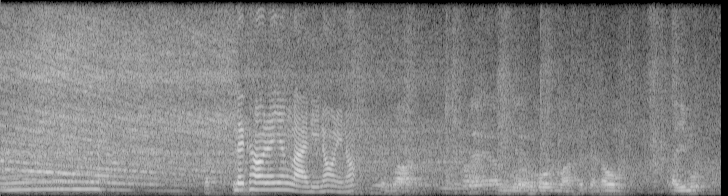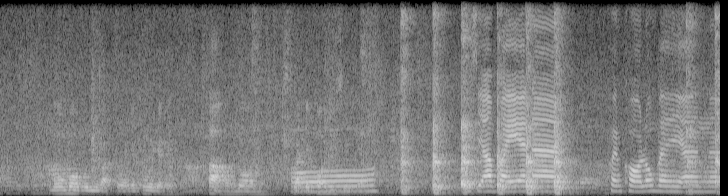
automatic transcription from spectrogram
อืมเล็กเขาได้ยังลายดีเนาะนี่เนาะเป็นว่าไอ้เนี่ยข้างบนว่าเป็นจะเอาไอ้มุโมโมบุญวัดตัวนี้พูดจะเป็นข้าของนอนวัดที่พ่อที่สี่เนี่ยสิเอาไปอันน่ะ เพิ่นขอลงไปอันน่ะ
